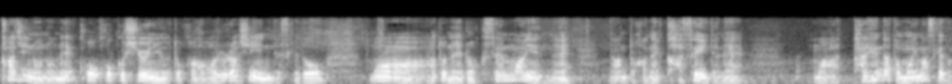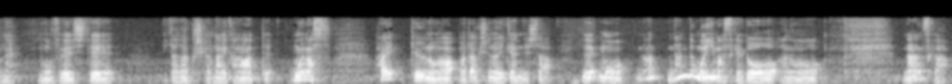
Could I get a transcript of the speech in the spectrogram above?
カジノのね広告収入とかあるらしいんですけどまああとね6,000万円ねなんとかね稼いでねまあ大変だと思いますけどね納税していただくしかないかなって思います。はいっていうのが私の意見でした。でもう何度も言いますけどあのなんですか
